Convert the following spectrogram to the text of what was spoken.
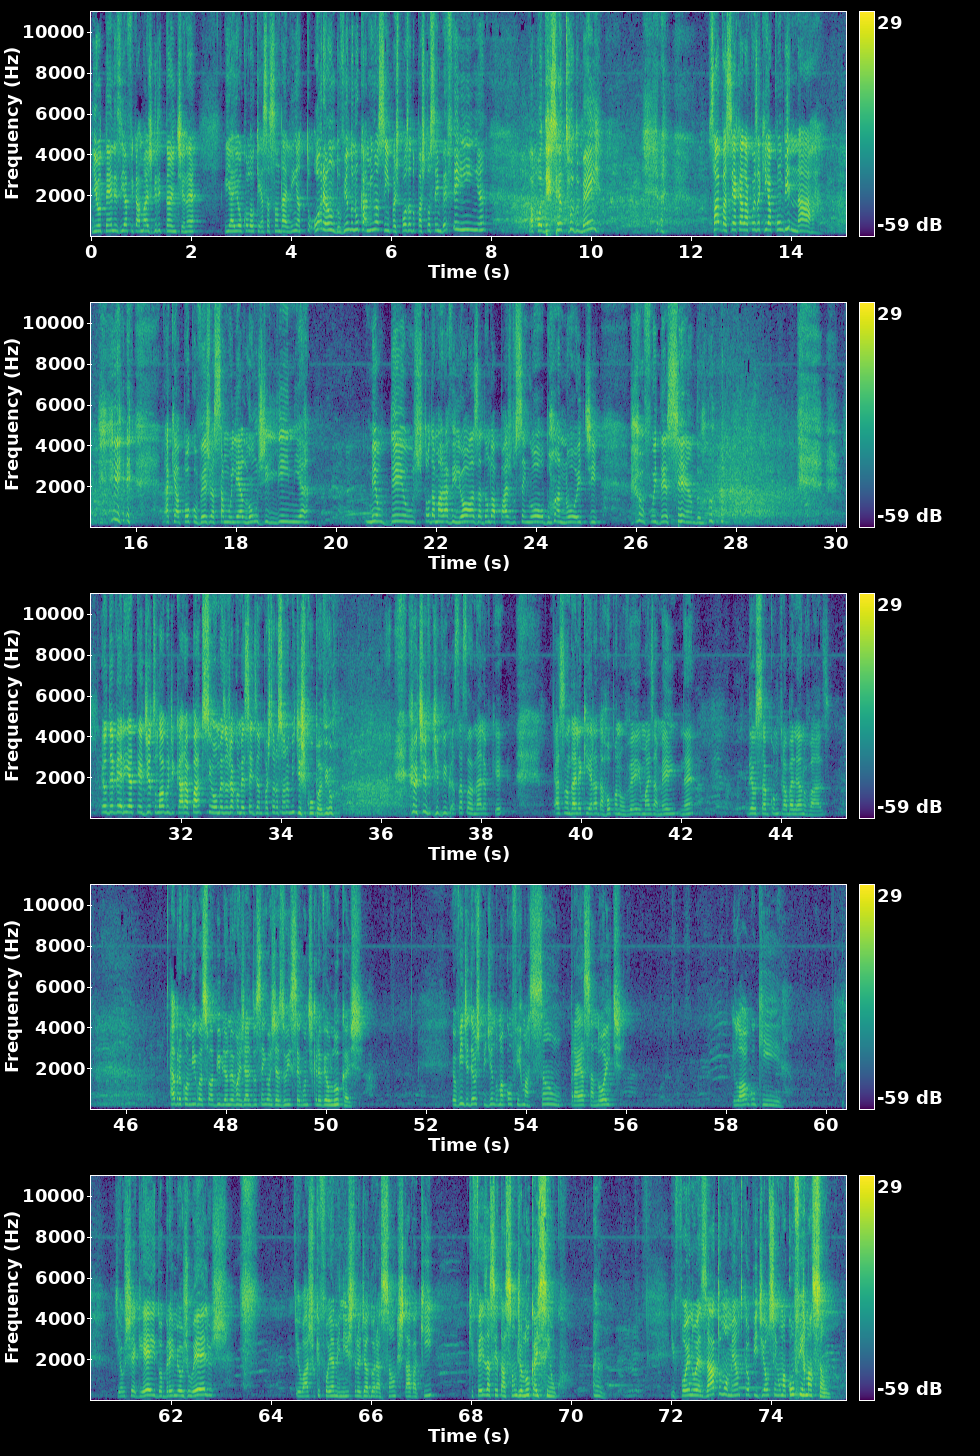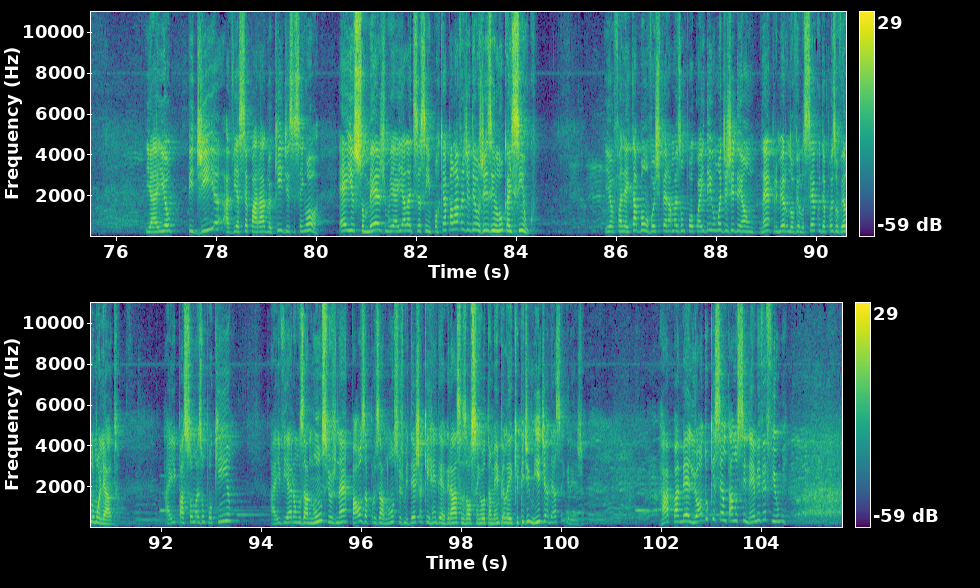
E o tênis ia ficar mais gritante, né? E aí eu coloquei essa sandalinha orando, vindo no caminho assim, para a esposa do pastor sem bem feinha, para poder ser tudo bem. Sabe, ser aquela coisa que ia combinar. Daqui a pouco vejo essa mulher longilínea, meu Deus, toda maravilhosa, dando a paz do Senhor, boa noite. Eu fui descendo. Eu deveria ter dito logo de cara a parte do senhor, mas eu já comecei dizendo, pastora, senhora me desculpa, viu? Eu tive que vir com essa sandália porque a sandália que era da roupa não veio, mas amém, né? Deus sabe como trabalhar no vaso. Abra comigo a sua Bíblia no Evangelho do Senhor Jesus, segundo escreveu Lucas. Eu vim de Deus pedindo uma confirmação para essa noite. E logo que que eu cheguei, dobrei meus joelhos, eu acho que foi a ministra de adoração que estava aqui, que fez a citação de Lucas 5. E foi no exato momento que eu pedi ao Senhor uma confirmação. E aí eu pedia, havia separado aqui, disse: Senhor, é isso mesmo? E aí ela disse assim: Porque a palavra de Deus diz em Lucas 5. E eu falei: Tá bom, vou esperar mais um pouco. Aí dei uma de Gideão, né? Primeiro no velo seco e depois o velo molhado. Aí passou mais um pouquinho. Aí vieram os anúncios, né? Pausa para os anúncios. Me deixa aqui render graças ao Senhor também pela equipe de mídia dessa igreja. Rapaz, melhor do que sentar no cinema e ver filme.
